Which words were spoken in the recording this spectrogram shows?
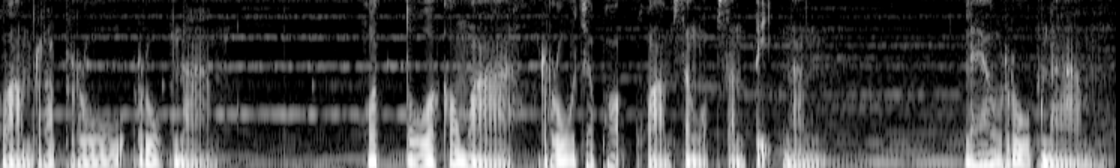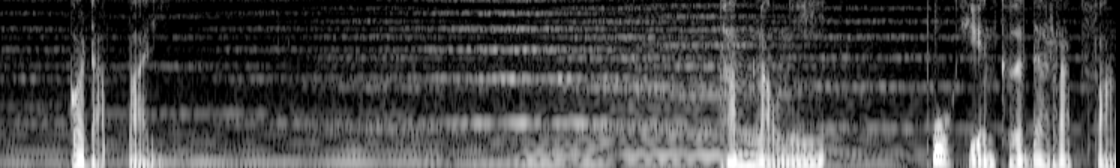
ความรับรู้รูปนาม หดตัวเข้ามารู้เฉพาะความสงบสันตินั้น แล้วรูปนามก็ดับไปธรรมเหล่านี้ผู้เขียนเคยได้รับฟัง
